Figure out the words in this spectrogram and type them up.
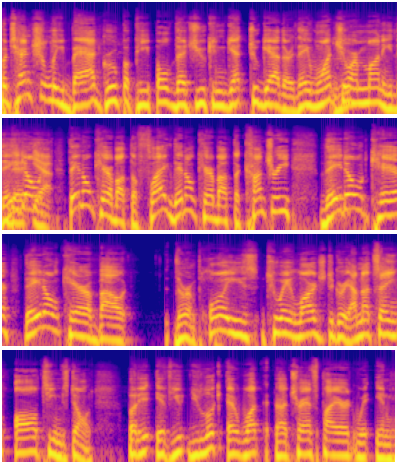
potentially bad group of people that you can get together. They want mm-hmm. your money. They don't yeah. they don't care about the flag, they don't care about the country. They don't care they don't care about their employees to a large degree. I'm not saying all teams don't, but if you, you look at what uh, transpired in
